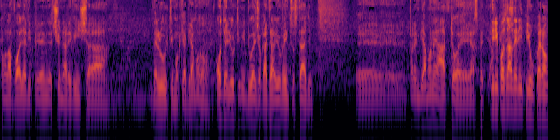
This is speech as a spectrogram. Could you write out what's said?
con la voglia di prenderci una rivincita dell'ultimo che abbiamo, o degli ultimi due giocati alla Juventus Stadium. Eh, prendiamone atto e aspettiamo. Di riposate di più però.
